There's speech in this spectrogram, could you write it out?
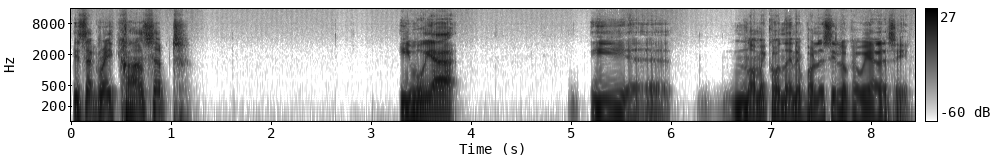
it's a great concept. Y voy a. Y eh, no me condenen por decir lo que voy a decir.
